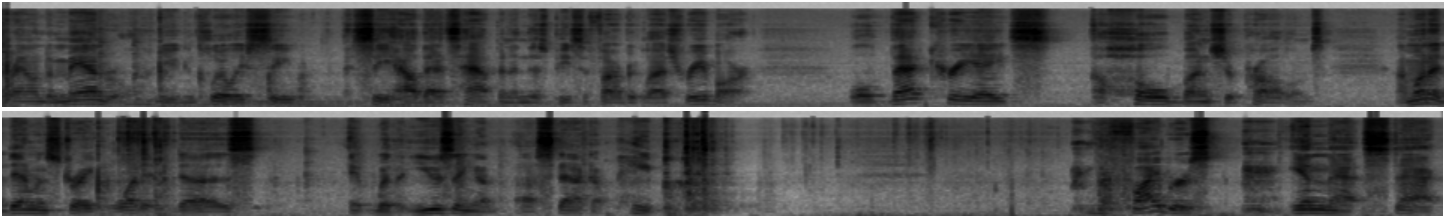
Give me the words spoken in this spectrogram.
around a mandrel. You can clearly see, see how that's happened in this piece of fiberglass rebar. Well, that creates a whole bunch of problems. I'm going to demonstrate what it does with using a, a stack of paper. Fibers in that stack,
